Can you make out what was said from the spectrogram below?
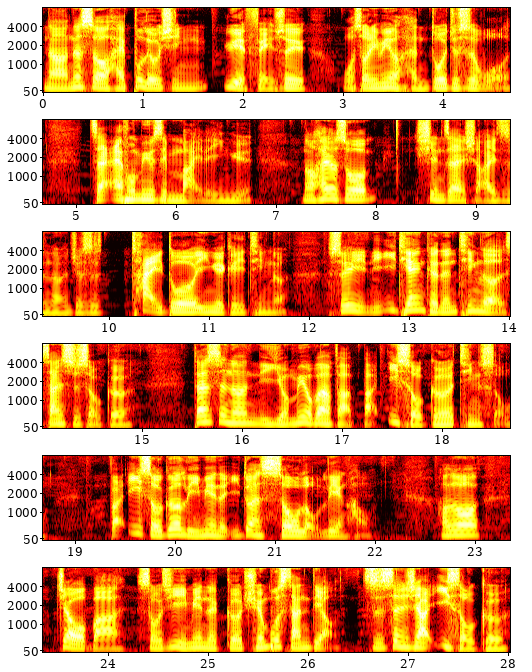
那那时候还不流行乐费，所以我手里面有很多，就是我在 Apple Music 买的音乐。然后他就说，现在小孩子呢，就是太多音乐可以听了，所以你一天可能听了三十首歌，但是呢，你有没有办法把一首歌听熟，把一首歌里面的一段 solo 练好？他说叫我把手机里面的歌全部删掉，只剩下一首歌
